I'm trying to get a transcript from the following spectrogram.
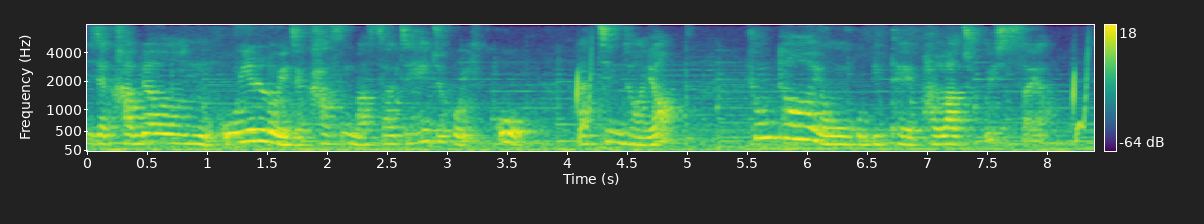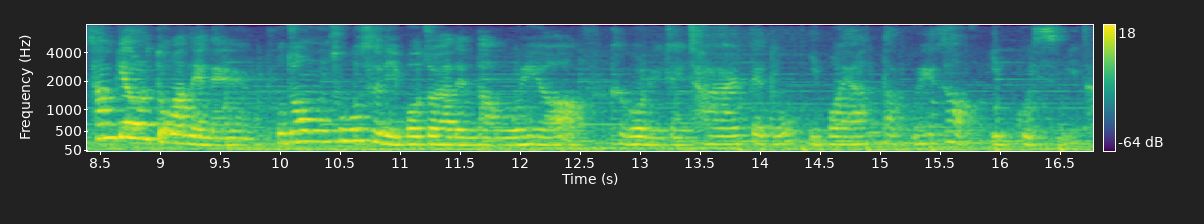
이제 가벼운 오일로 이제 가슴 마사지 해주고 있고 아침 저녁 흉터 연고 밑에 발라주고 있어요. 3개월 동안에는 보정 속옷을 입어줘야 된다고 해요. 그걸 이제 잘 때도 입어야 한다고 해서 입고 있습니다.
